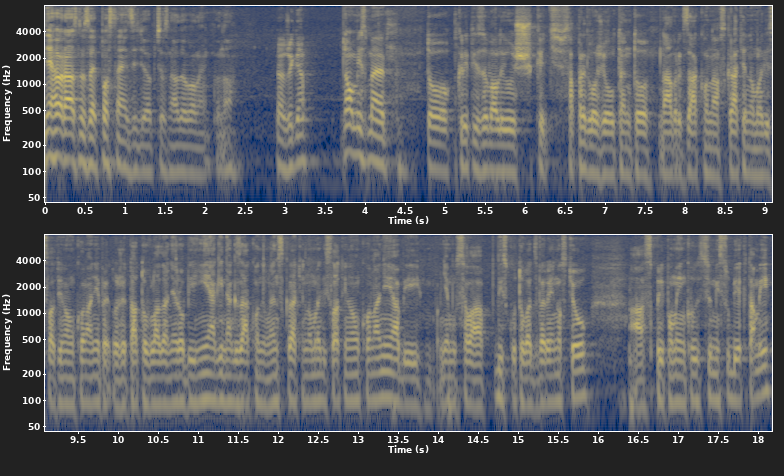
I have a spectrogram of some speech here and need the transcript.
nehoráznosť, aj poslanec ide občas na dovolenku, no. Pán Žiga? No, my sme to kritizovali už, keď sa predložil tento návrh zákona v skrátenom legislatívnom konaní, pretože táto vláda nerobí nejak inak zákony len v skrátenom legislatívnom konaní, aby nemusela diskutovať s verejnosťou a s pripomienkujúcimi subjektami.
